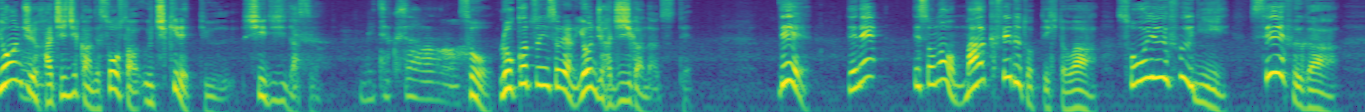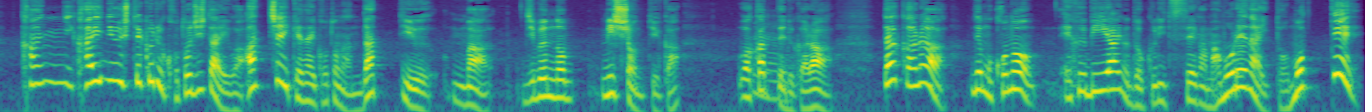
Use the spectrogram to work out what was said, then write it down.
48時間で捜査を打ち切れっていう指示出すの。めちゃくちゃだな。そう。露骨にそれやるの48時間だっつって。で、でね、で、そのマーク・フェルトって人は、そういうふうに政府が介に介入してくること自体はあっちゃいけないことなんだっていう、まあ、自分のミッションっていうか、分かってるから、だから、でもこの FBI の独立性が守れないと思って、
